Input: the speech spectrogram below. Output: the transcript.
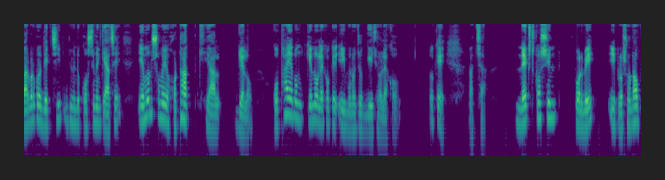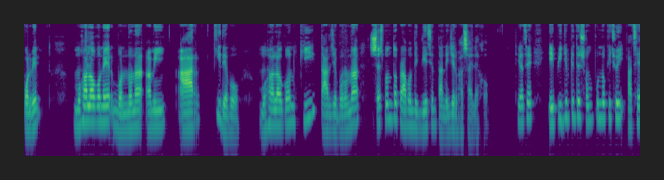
বারবার করে দেখছি, বিভিন্ন কোশ্চিন ব্যাংকে আছে। এমন সময় হঠাৎ খেয়াল গেল, কোথায় এবং কেন লেখকের এই মনোযোগ গিয়েছিল লেখক? ওকে আচ্ছা নেক্সট কোশ্চিন পড়বে, এই প্রশ্নটাও পড়বে। মহালগনের বর্ণনা আমি আর কি দেব? মহালগন কি তার যে বর্ণনা, শেষ পর্যন্ত প্রাবন্ধিক দিয়েছেন তা নিজের ভাষায় লেখো। ঠিক আছে? এই পিডিএফটিতে সম্পূর্ণ কিছুই আছে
